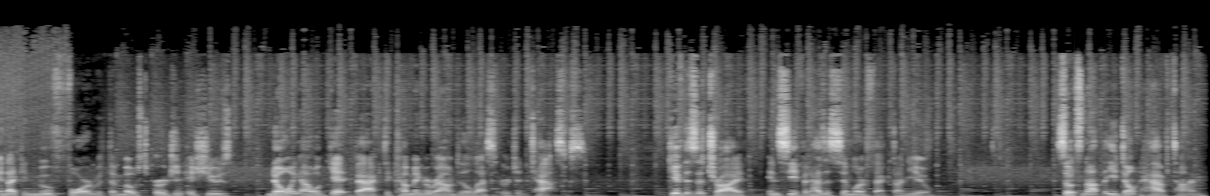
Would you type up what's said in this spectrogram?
and I can move forward with the most urgent issues, knowing I will get back to coming around to the less urgent tasks. Give this a try and see if it has a similar effect on you. So it's not that you don't have time,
